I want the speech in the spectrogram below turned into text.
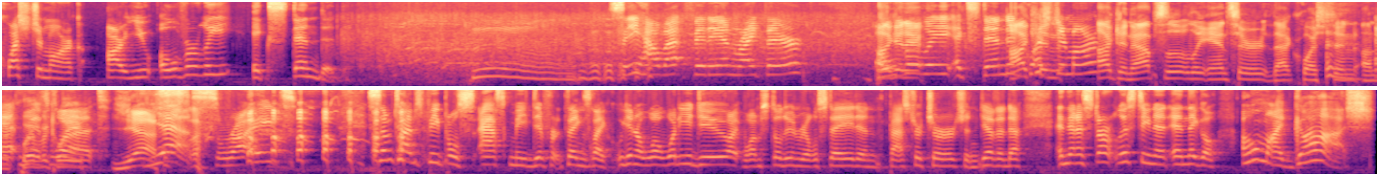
question mark Are you overly extended? Hmm. See how that fit in right there? I can extended I question can, mark? I can absolutely answer that question unequivocally. Yes. Yes, right? Sometimes people ask me different things like, you know, well, what do you do? I, well, I'm still doing real estate and pastor church and da da da. And then I start listing it and they go, oh my gosh.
